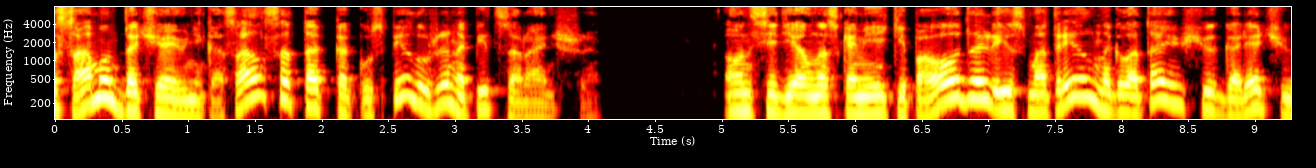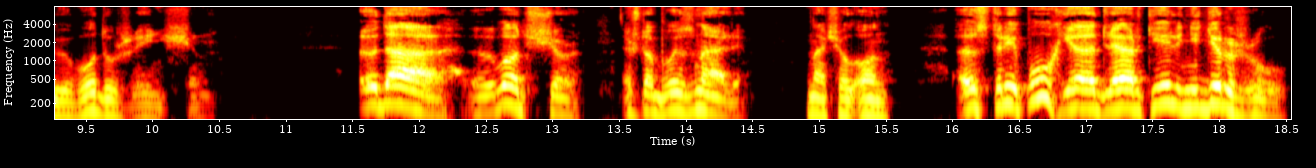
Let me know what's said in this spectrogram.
Сам он до чаю не касался, так как успел уже напиться раньше. Он сидел на скамейке поодаль и смотрел на глотающих горячую воду женщин. — Да, вот еще, чтобы вы знали, — начал он. Стрепух я для артели не держу,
